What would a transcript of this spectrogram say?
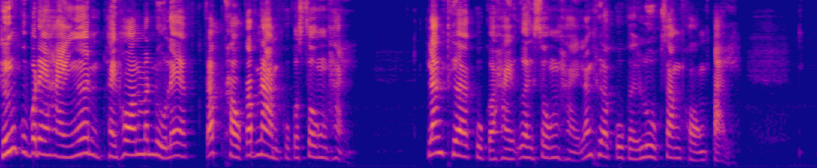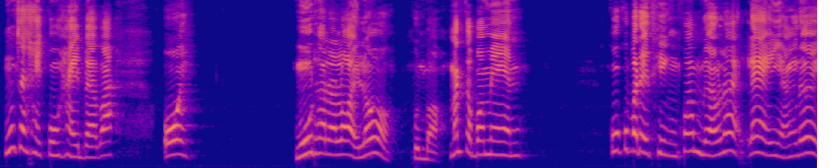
ถึงกูบ่ได้ให้เงินให้พรมันดูแลกับเขากับน้ำกูก็ส่งให้ลังเทือกูก็ให้เอื้อยส่งให้ลังเทือกูก็ลูกสั่งของไป มึงจะให้กูให้แบบว่า โอ้ย หมูเทอละร้อยโลคุณบอก มันก็บ่แมนกูก็บ่ได้ทิ้งความเหลือแล่แล่อีหยังเลย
